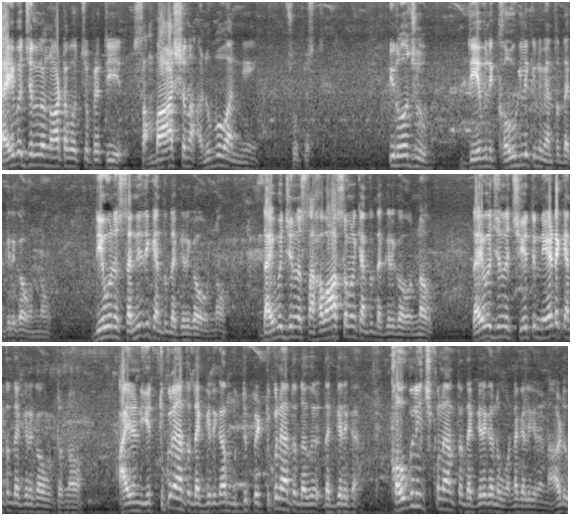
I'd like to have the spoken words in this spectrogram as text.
దైవజనుల నోట వచ్చు ప్రతి సంభాషణ అనుభవాన్ని చూపిస్తుంది. ఈరోజు దేవుని కౌగిలికి నువ్వు ఎంత దగ్గరగా ఉన్నావు? దేవుని సన్నిధికి ఎంత దగ్గరగా ఉన్నావు? దైవజనుల సహవాసమునికి ఎంత దగ్గరగా ఉన్నావు? దైవజనుల చేతి నీడకి ఎంత దగ్గరగా ఉంటున్నావు? ఆయనను ఎత్తుకునేంత దగ్గరగా ముద్దు పెట్టుకునేంత దగ్గర దగ్గరగా కౌగులించుకునేంత దగ్గరగా నువ్వు ఉండగలిగిన నాడు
